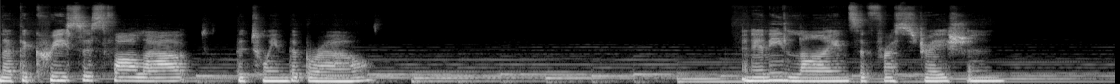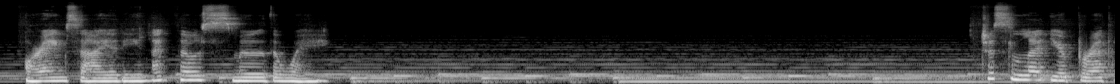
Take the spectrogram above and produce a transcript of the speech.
Let the creases fall out between the brow. And any lines of frustration or anxiety, let those smooth away. Just let your breath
